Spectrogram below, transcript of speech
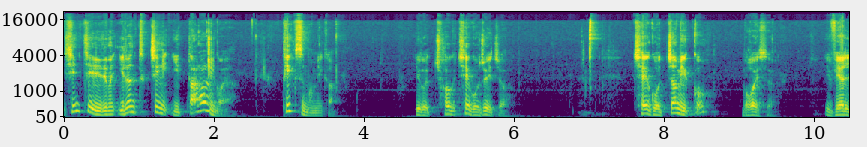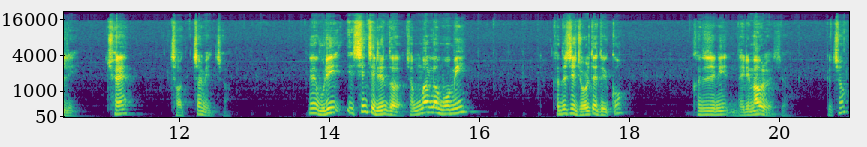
신체 리듬은 이런 특징이 있다라는 거야. 픽스 뭡니까? 이거 최, 최고조 있죠. 최고점 있고 뭐가 있어요? 이 밸리 최저점 있죠. 우리 이 신체 리듬도 정말로 몸이 컨디션이 좋을 때도 있고 컨디션이 내리막을 그죠. 그렇죠?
